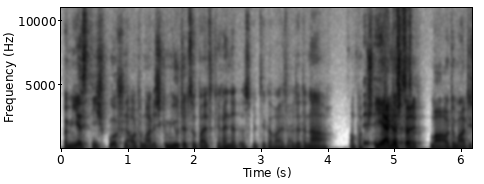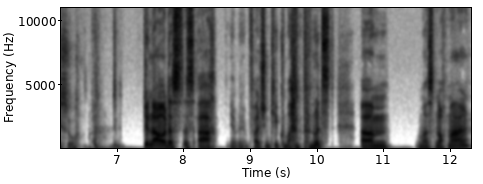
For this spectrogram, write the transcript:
Bei mir ist die Spur schon automatisch gemutet, sobald es gerendert ist, witzigerweise. Also danach. Aber ja, das, das war automatisch so. Genau, das ist, ach, ich habe den falschen Key-Command benutzt. Ähm, was nochmal?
